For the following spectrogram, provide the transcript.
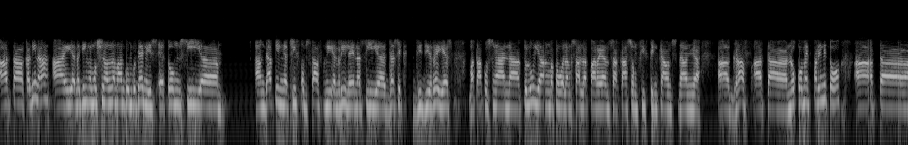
At uh, kanina ay uh, naging emotional naman bombo Dennis etong si uh, ang dating uh, chief of staff ni Enrile na si uh, Jessica Gigi Reyes matapos nga na tuluyang mapawalang sala para yan sa kasong 15 counts ng uh, uh, graph at uh, no comment pa rin ito uh, at uh,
